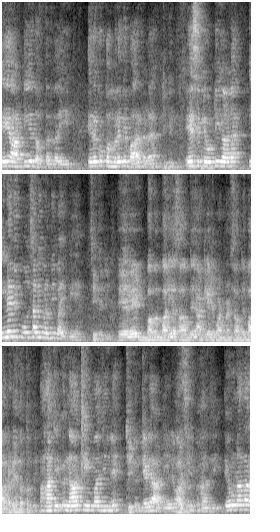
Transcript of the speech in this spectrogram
ਇਹ ਆਰਟੀਏ ਦਫ਼ਤਰ ਦਾ ਹੀ ਇਹ ਦੇਖੋ ਕਮਰੇ ਦੇ ਬਾਹਰ ਖੜਾ ਹੈ। ਠੀਕ ਹੈ ਜੀ। ਇਹ ਸਿਕਿਉਰਿਟੀ ਗਾਰਡ ਹੈ। ਇਹਨੇ ਵੀ ਪੁਲਿਸ ਵਾਲੀ ਵਰਦੀ ਪਾਈ ਪਈ ਹੈ। ਠੀਕ ਹੈ ਜੀ। ਇਹ ਬਬਨ ਬਾਲੀਆ ਸਾਹਿਬ ਦੇ ਆਰਟੀਏ ਡਿਪਾਰਟਮੈਂਟ ਸਾਹਿਬ ਦੇ ਬਾਹਰ ਖੜੇ ਆ ਦਫ਼ਤਰ ਦੇ। ਹਾਂਜੀ ਨਾਲ ਚੀਮਾ ਜੀ ਨੇ ਠੀਕ ਹੈ ਜੀ। ਜਿਹੜੇ ਆਰਟੀਏ ਨੇ। RTA ਹਾਂਜੀ ਇਹ ਉਹਨਾਂ ਦਾ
